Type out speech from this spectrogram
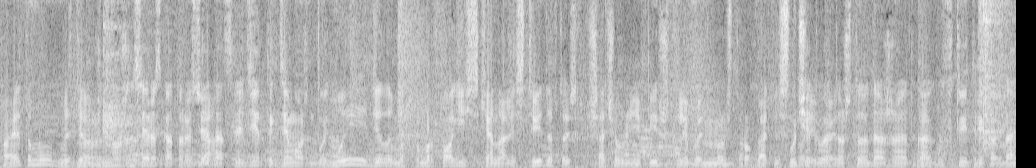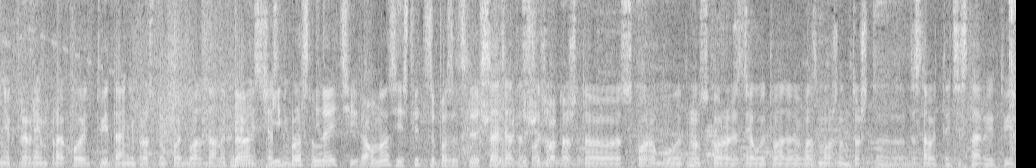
Поэтому мы сделали... Нужен, нужен сервис, который все да. это отследит, и где можно будет... Мы делаем морфологический анализ твитов, то есть о чем люди пишут, либо это mm. просто ругательство. Учитывая то, что даже это да. как в Твиттере, когда некоторое время проходит, твиты, они просто уходят в баз данных, да, и они сейчас их просто не найти. А у нас есть твиты за следующие Кстати, а ты слышал то, что скоро будет, ну, скоро сделают возможным то, что доставать эти старые твиты?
